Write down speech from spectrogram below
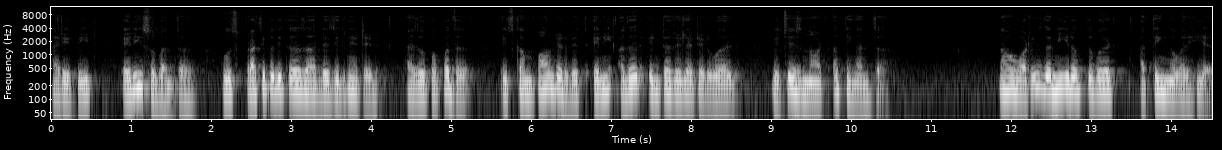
I repeat, any subanta whose Pratipadikas are designated as Upapada is compounded with any other interrelated word which is not a Tinganta. Now, what is the need of the word Ating over here?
